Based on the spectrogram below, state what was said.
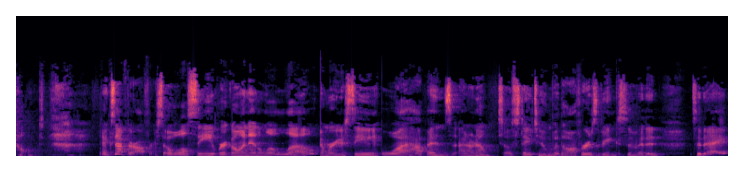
don't accept our offer. So we'll see. We're going in a little low and we're gonna see what happens. I don't know. So stay tuned, but the offer is being submitted today.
